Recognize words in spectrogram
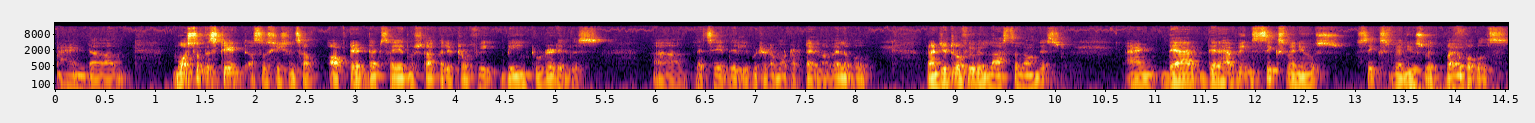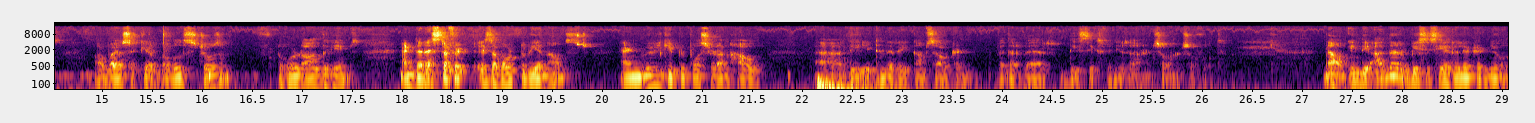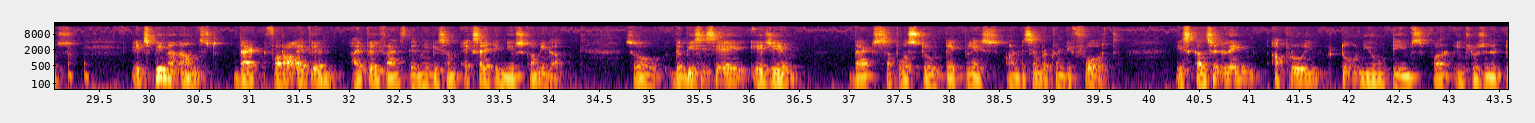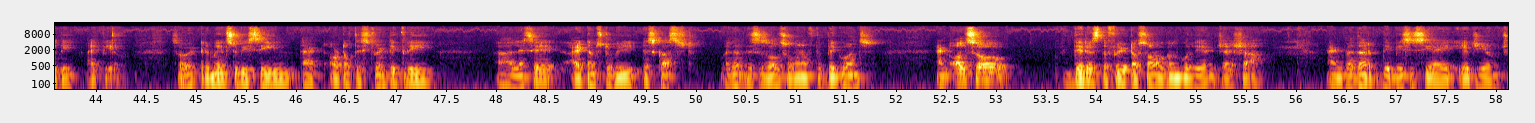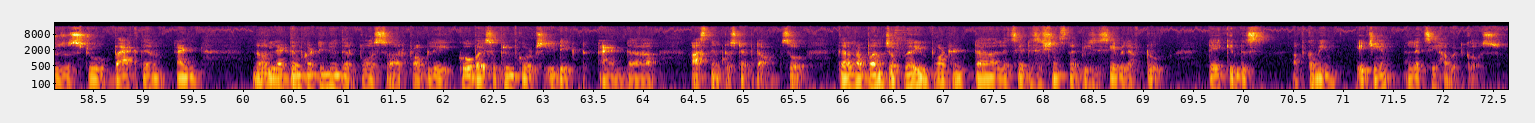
And um, most of the state associations have opted that Syed Mushtaq Ali Trophy be included in this, uh, let's say, the limited amount of time available. Ranji Trophy will last the longest, and there there have been six venues, six venues with bio bubbles or biosecure bubbles chosen to hold all the games, and the rest of it is about to be announced, and we will keep you posted on how uh, the itinerary comes out and whether where these six venues are and so on and so forth. Now, in the other BCCI related news, it's been announced that for all IPL, IPL fans, there may be some exciting news coming up. So, the BCCI AGM that's supposed to take place on December 24th is considering approving two new teams for inclusion into the IPL. So, it remains to be seen that out of these 23, uh, let's say, items to be discussed, whether this is also one of the big ones. And also, there is the fate of Sourav Ganguly and Jay and whether the BCCI AGM chooses to back them and you know let them continue their posts or probably go by Supreme Court's edict and uh, ask them to step down. So there are a bunch of very important, uh, let's say, decisions that BCCI will have to take in this upcoming AGM, and let's see how it goes.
